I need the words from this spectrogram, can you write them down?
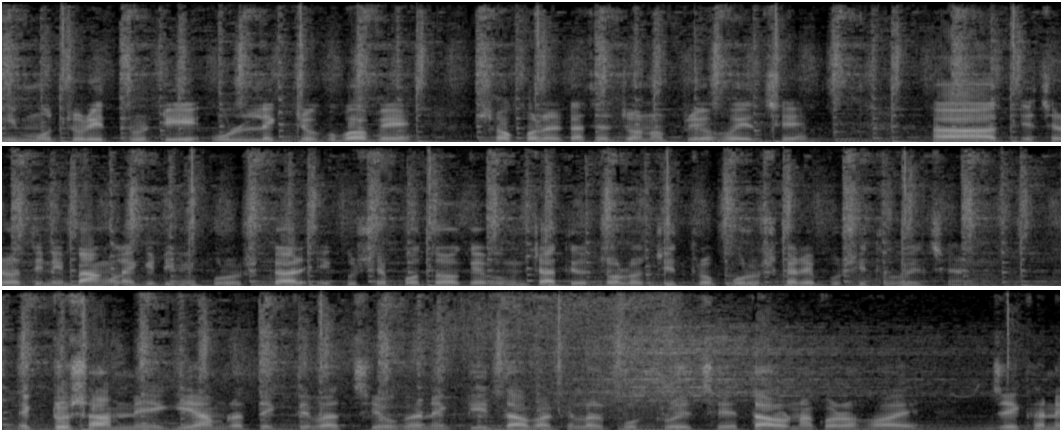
হিমু চরিত্রটি উল্লেখযোগ্যভাবে সকলের কাছে জনপ্রিয় হয়েছে। এছাড়াও তিনি বাংলা একাডেমি পুরস্কার, একুশে পদক এবং জাতীয় চলচ্চিত্র পুরস্কারে ভূষিত হয়েছেন। একটু সামনে এগিয়ে আমরা দেখতে পাচ্ছি, ওখানে একটি দাবা খেলার কোর্ট রয়েছে। ধারণা করা হয়, যেখানে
